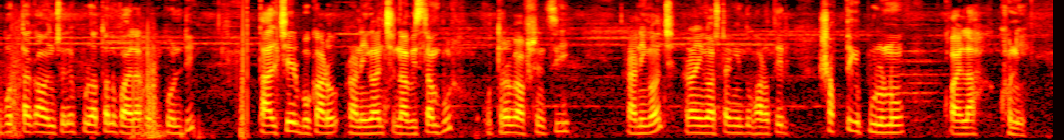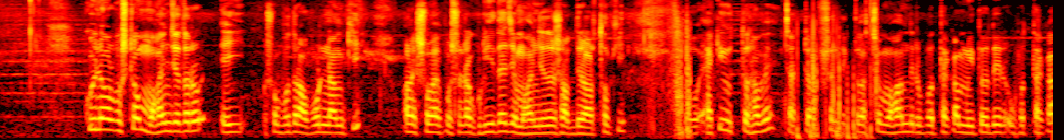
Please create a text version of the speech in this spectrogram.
উপত্যকা অঞ্চলে পুরাতন কয়লা খনি কোনটি? তালচের, বোকারো, রানীগঞ্জ, না বিশ্রামপুর? উত্তর হবে অপশন সি রানীগঞ্জ। রানীগঞ্জটা কিন্তু ভারতের সবথেকে পুরনো কয়লা খনি। কুড়ি নম্বর প্রশ্ন মহেঞ্জোদারো এই সভ্যতার অপর নাম কি? অনেক সময় প্রশ্নটা ঘুরিয়ে দেয় যে মহেঞ্জোদারো শব্দের অর্থ কী? তো একই উত্তর হবে, চারটে অপশন দেখতে পাচ্ছ, মহানদের উপত্যকা, মৃতদের উপত্যকা,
